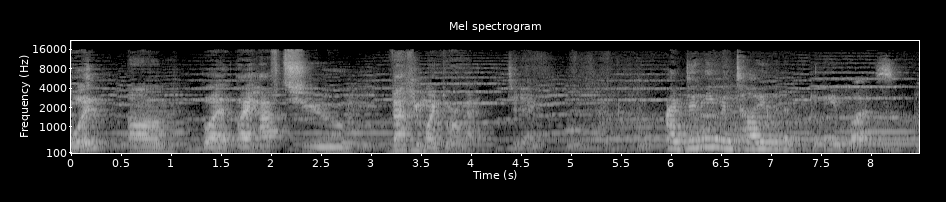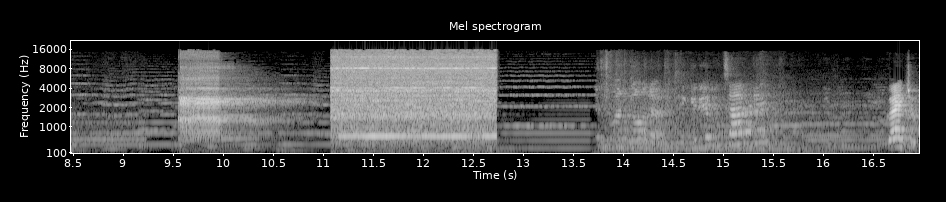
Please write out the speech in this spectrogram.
Would, um, but I have to vacuum my doormat today. I didn't even tell you when the pick a date was. Just want to go on a ticket on Saturday? Graduate.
